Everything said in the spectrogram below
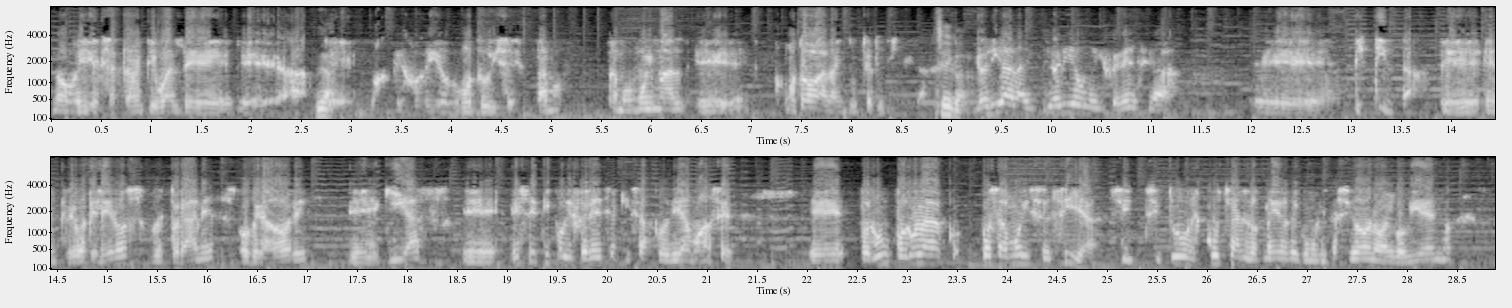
No, exactamente igual de, de, jodido, como tú dices. Estamos, estamos muy mal, eh, como toda la industria turística. yo, haría yo haría una diferencia eh, distinta entre hoteleros, restaurantes, operadores, guías eh, ese tipo de diferencias quizás podríamos hacer. Eh, por, un, por una cosa muy sencilla, si, si tú escuchas los medios de comunicación o el gobierno,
